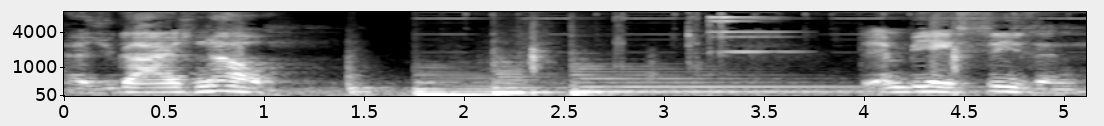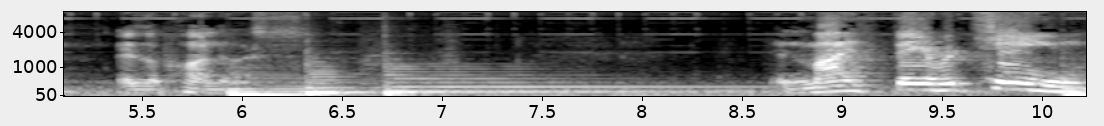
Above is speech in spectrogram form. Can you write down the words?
As you guys know, the NBA season is upon us. And my favorite team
